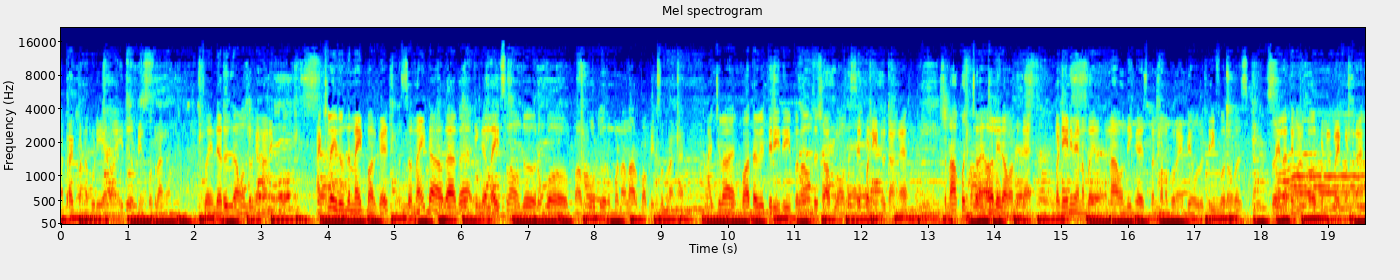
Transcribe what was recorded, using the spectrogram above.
அட்ராக்ட் பண்ணக்கூடிய இடம் இது அப்படின்னு சொல்கிறாங்க ஸோ இந்த இடத்துக்கு தான் வந்திருக்கேன் நான் இப்போ. ஆக்சுவலாக இது வந்து நைட் மார்க்கெட் ஸோ நைட் ஆக ஆக இங்கே லைட்ஸ்லாம் வந்து ரொம்ப போட்டு ரொம்ப நல்லாயிருக்கும் அப்படின்னு சொல்கிறாங்க ஆக்சுவலாக பார்த்தாவே தெரியுது. இப்போ தான் வந்து ஷாப்லாம் வந்து செட் பண்ணிகிட்டு இருக்காங்க. ஸோ நான் கொஞ்சம் ஏர்லி தான் வந்துட்டேன். பட் எனிவே நம்ம நான் வந்து இங்கே ஸ்பெண்ட் பண்ண போகிறேன் எப்படியும் ஒரு த்ரீ ஃபோர் ஹவர்ஸ் ஸோ எல்லாத்தையும் நான் கவர் பண்ண ட்ரை பண்ணுறேன்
